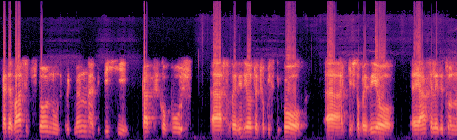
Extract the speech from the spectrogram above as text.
κατεβάσει τους τόνους προκειμένου να επιτύχει κάποιους σκοπούς στο πεδίο το εξοπλιστικό και στο πεδίο, ε, αν θέλετε, των,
